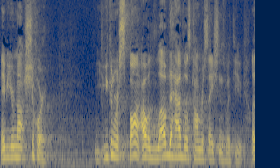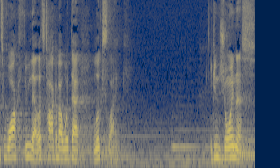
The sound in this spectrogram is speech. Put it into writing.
Maybe you're not sure. You can respond. I would love to have those conversations with you. Let's walk through that. Let's talk about what that looks like. You can join us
